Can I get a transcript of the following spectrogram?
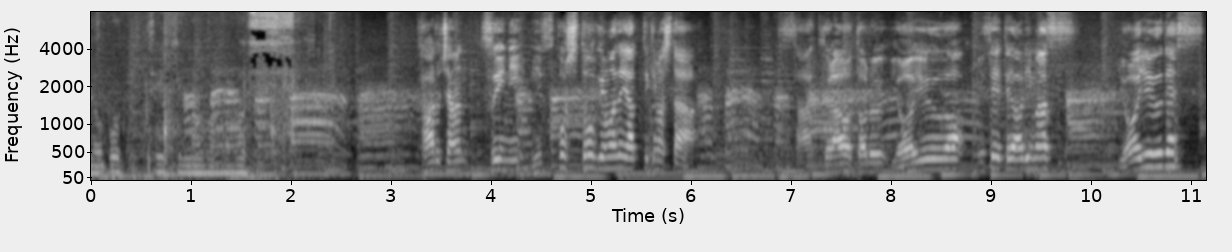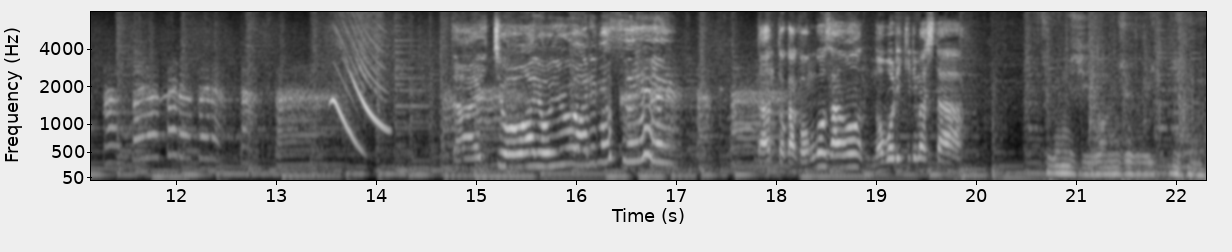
登っていきますカールちゃんついに水越峠までやってきました。桜を撮る余裕を見せております。余裕です。隊長は余裕ありません。なんとか金剛山を登りきりました。12時42分。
